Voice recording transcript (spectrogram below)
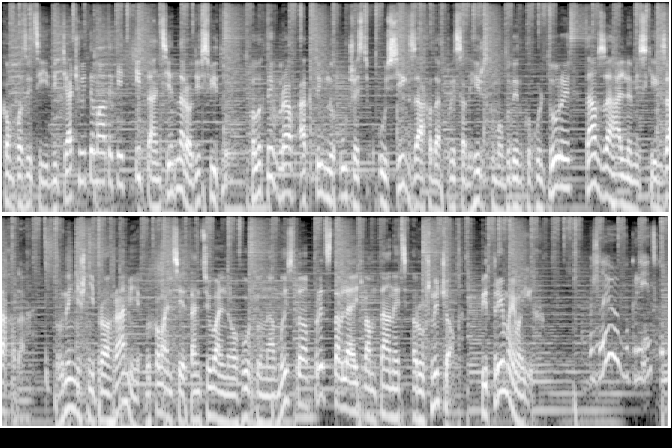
композиції дитячої тематики і танці народів світу. Колектив брав активну участь у усіх заходах при Садгірському будинку культури та в загальноміських заходах. В нинішній програмі вихованці танцювального гурту Намисто представляють вам танець рушничок. Підтримаймо їх. Можливо, в українському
